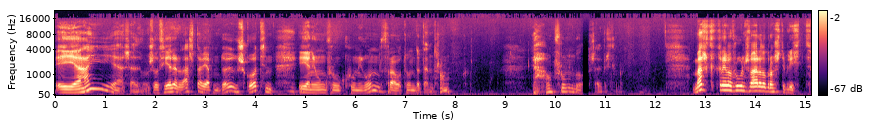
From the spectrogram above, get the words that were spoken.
Jæja, sagði hún, svo þér eruð alltaf jafn döð skotin í enni ungfrú Kunigund frá Tunderden Tronk. Já, frú minn góð, sagði Byrtingur. Markgreifafrúin svarað og brosti blíkt.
